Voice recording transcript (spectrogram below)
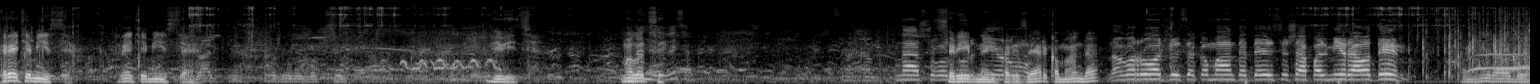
Третє місце. Третє місце. Дивіться. Молодці. Нашого Срібний турніру призер. Команда. Нагороджується команда ДСШ Пальміра 1. Пальміра 1.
